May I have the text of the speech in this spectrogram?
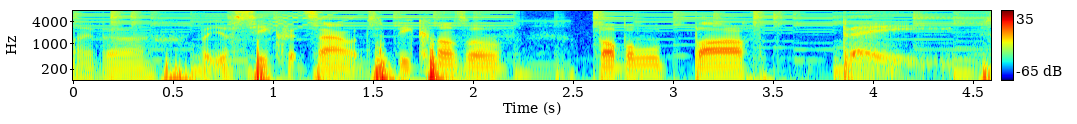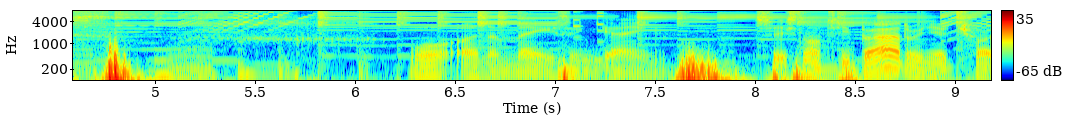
I've uh, but your secret's out because of Bubble Bath Babes. What an amazing game! So it's not too bad when you try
